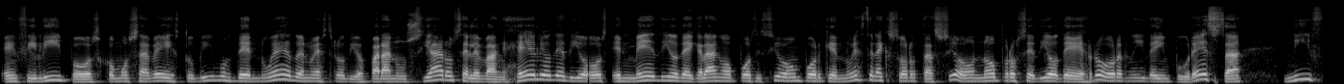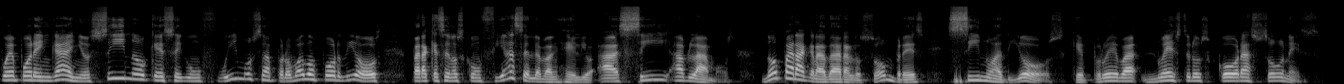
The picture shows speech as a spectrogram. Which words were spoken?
en Filipos, como sabéis, tuvimos de nuevo en nuestro Dios para anunciaros el Evangelio de Dios en medio de gran oposición, porque nuestra exhortación no procedió de error ni de impureza, ni fue por engaño, sino que según fuimos aprobados por Dios para que se nos confiase el Evangelio, así hablamos, no para agradar a los hombres, sino a Dios, que prueba nuestros corazones.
